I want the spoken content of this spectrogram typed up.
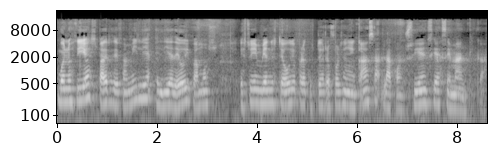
Buenos días, padres de familia. El día de hoy vamos, estoy enviando este audio para que ustedes refuercen en casa la conciencia semántica.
